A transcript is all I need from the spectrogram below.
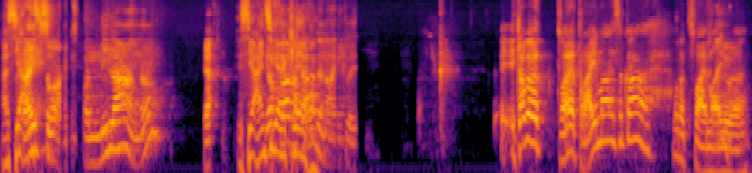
Also die so eins von Milan, ne? Ja. Ist die einzige ja, Erklärung. Denn eigentlich? Ich glaube, er war ja dreimal sogar oder zweimal nur.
